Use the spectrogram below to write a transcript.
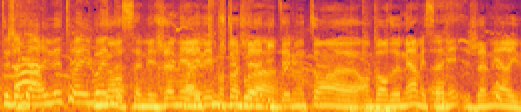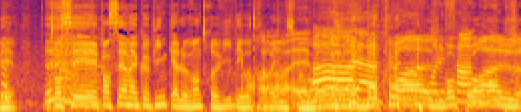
T'es jamais arrivé toi, Elouen Non, ça m'est jamais Ouais, arrivé. touche Pourtant, j'ai habité longtemps euh, en bord de mer, mais ça Ouais. m'est jamais arrivé. Pensez, pensez à ma copine qui a le ventre vide et au travail en ce moment. Ah, ouais, la bon courage, on bon courage.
